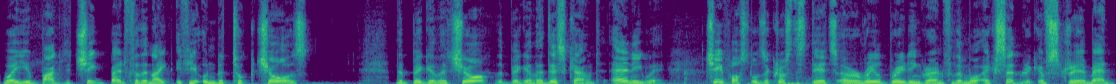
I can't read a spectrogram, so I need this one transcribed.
where you bagged a cheap bed for the night if you undertook chores. The bigger the chore, the bigger the discount. Anyway, cheap hostels across the states are a real breeding ground for the more eccentric of stray men.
